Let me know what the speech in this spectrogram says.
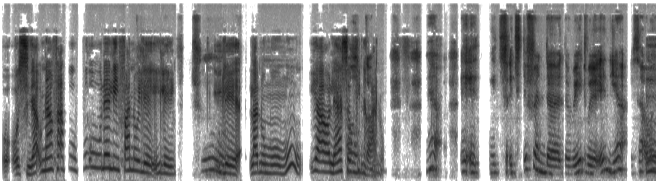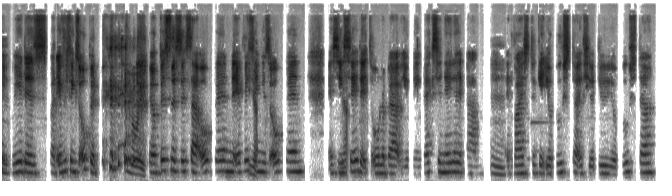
o, o sina una wha pu pu le li whano i le, i le, i le lanu mu mu. Ia o le asa o Oh fina God. ngano. Yeah, it, it it's it's different. The the rate we're in, yeah, it's that Mm. Rate is, but everything's open. Ioi. Your businesses are open. Everything is open. As you ia. said, it's all about you being vaccinated. Um, Mm, advised to get your booster if you do your booster.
